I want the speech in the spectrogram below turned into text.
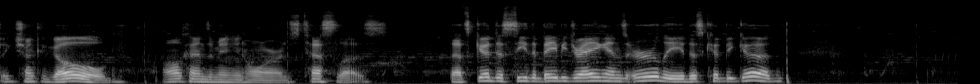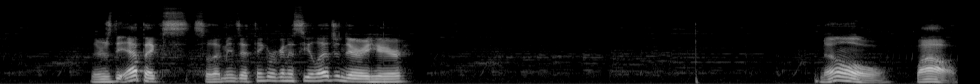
Big chunk of gold. All kinds of minion hordes. Teslas. That's good to see the baby dragons early. This could be good. There's the epics, so that means I think we're going to see a legendary here. No. Wow,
